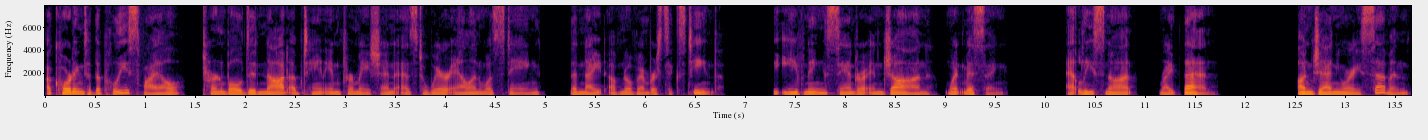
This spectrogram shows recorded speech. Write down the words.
According to the police file, Turnbull did not obtain information as to where Alan was staying the night of November 16th, the evening Sandra and John went missing, at least not right then. On January 7th,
